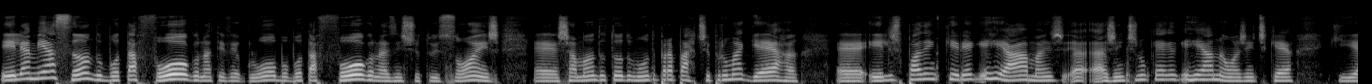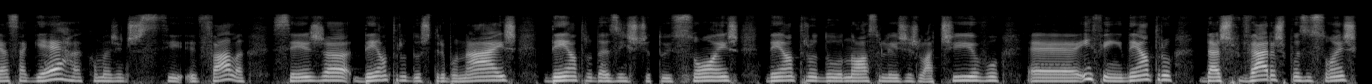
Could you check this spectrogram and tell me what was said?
ele ameaçando botar fogo na TV Globo, botar fogo nas instituições, chamando todo mundo para partir para uma guerra. É, eles podem querer guerrear, mas a, a, gente não quer guerrear, não. A gente quer que essa guerra, como a gente se fala, seja dentro dos tribunais, dentro das instituições, dentro do nosso legislativo, é, enfim, dentro das várias posições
